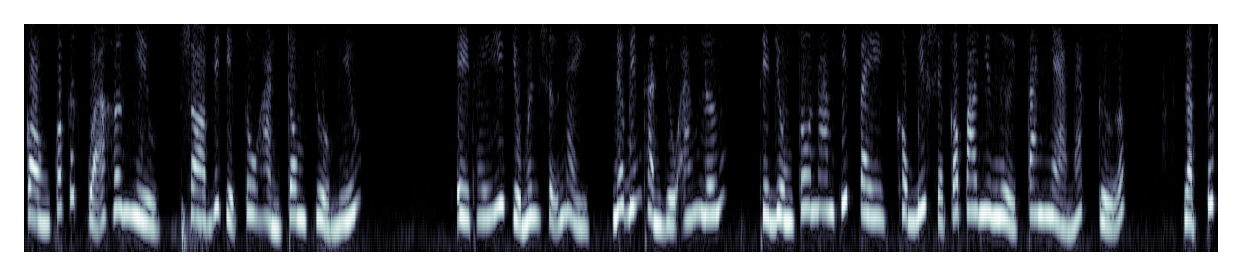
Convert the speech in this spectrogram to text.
còn có kết quả hơn nhiều so với việc tu hành trong chùa miếu. Y thấy vụ minh sử này nếu biến thành vụ án lớn thì dùng tô nam chiếc tây không biết sẽ có bao nhiêu người tan nhà nát cửa. Lập tức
